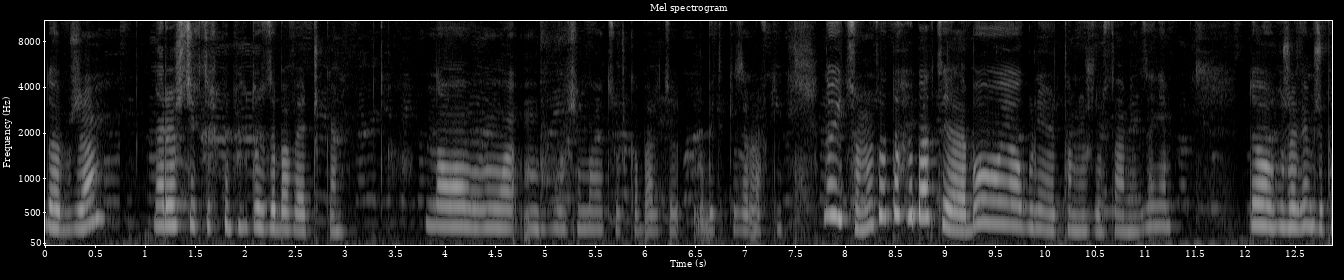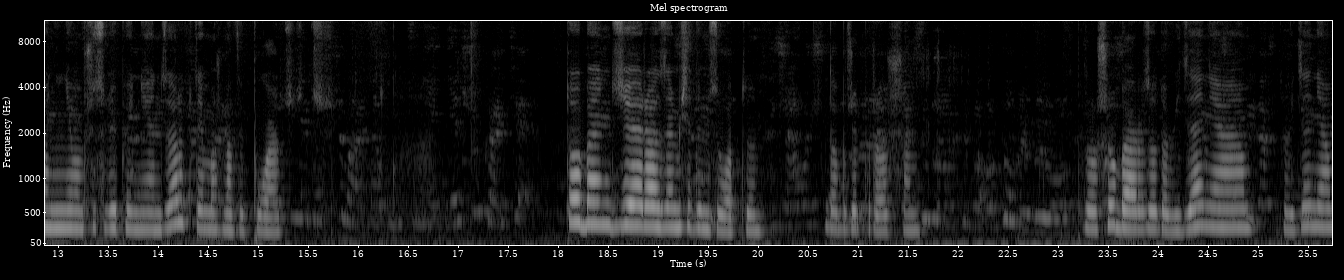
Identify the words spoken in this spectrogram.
Dobrze. Nareszcie ktoś kupił tą zabaweczkę. No, właśnie moja córka bardzo lubi takie zabawki. No i co, no to to chyba tyle, bo ja ogólnie tam już dostałam jedzenie. Dobrze, wiem, że pani nie ma przy sobie pieniędzy, ale tutaj można wypłacić. To będzie razem 7 zł. Dobrze, proszę. Proszę bardzo, do widzenia. Do widzenia.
